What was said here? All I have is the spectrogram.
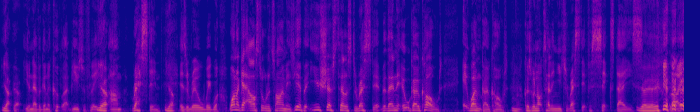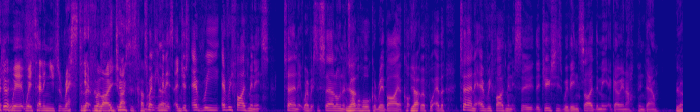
Yeah, yeah. you're never going to cook that beautifully. Yeah. um, resting Yeah. is a real big one. One I get asked all the time is, yeah, but you chefs tell us to rest it, but then it will go cold. It won't go cold because we're not telling you to rest it for six days. Yeah, yeah, yeah. Like we're we're telling you to rest it let for the- the like, juices like come up, 20 yeah. minutes and just every every five minutes turn it whether it's a sirloin a Yeah. tomahawk a ribeye a cocktail Yeah. buff whatever turn it every five minutes so the juices within inside the meat are going up and down yeah.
